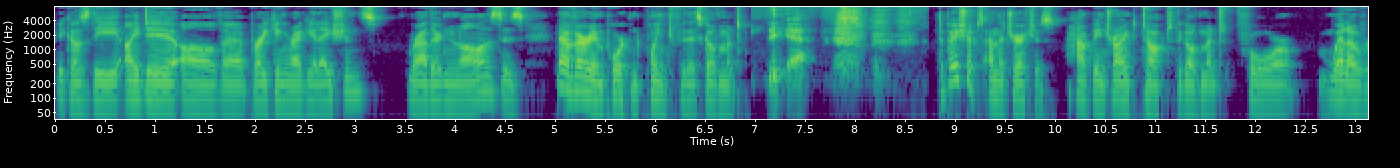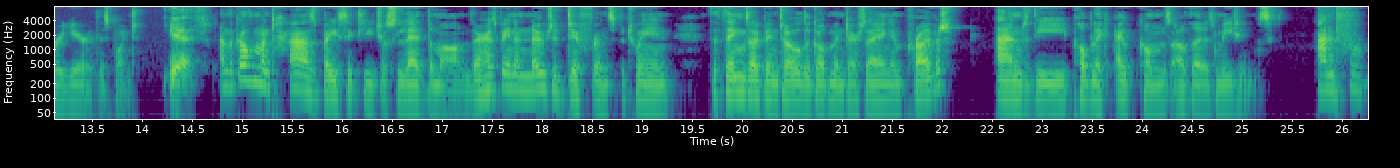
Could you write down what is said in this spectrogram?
because the idea of uh, breaking regulations rather than laws is now a very important point for this government. yeah. The bishops and the churches have been trying to talk to the government for well over a year at this point. Yes. And the government has basically just led them on. There has been a noted difference between the things I've been told the government are saying in private and the public outcomes of those meetings. And for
